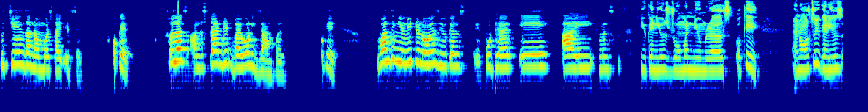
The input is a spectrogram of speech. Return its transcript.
to change the number style itself. Okay. So let's understand it by one example. Okay. One thing you need to know is you can put here A, I, means You can use Roman numerals, okay? And also you can use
